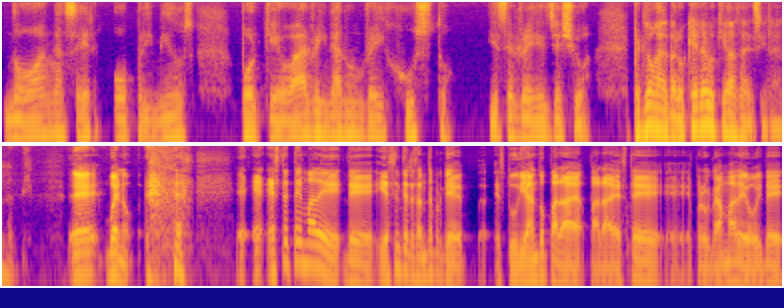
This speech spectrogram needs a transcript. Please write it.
no van a ser oprimidos, porque va a reinar un rey justo y ese rey es Yeshua. Perdón Álvaro, ¿qué era lo que ibas a decir? Adelante. Eh, bueno, e, e, este tema de, y es interesante porque estudiando para, para este eh, programa de hoy de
